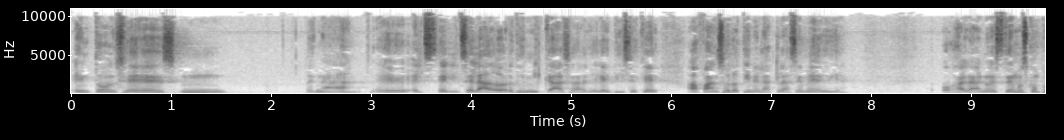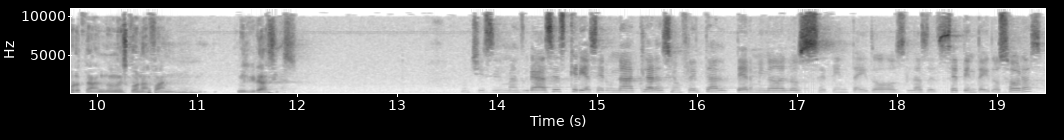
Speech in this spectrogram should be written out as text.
Entonces, mm, pues nada, eh, el, celador de mi casa dice que afán solo tiene la clase media. Ojalá no estemos comportándonos con afán. Mil gracias. Muchísimas gracias. Quería hacer una aclaración frente al término de los 72, las 72 horas.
